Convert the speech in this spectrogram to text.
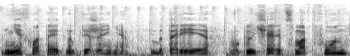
Не хватает напряжения. Батарея выключает смартфон,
